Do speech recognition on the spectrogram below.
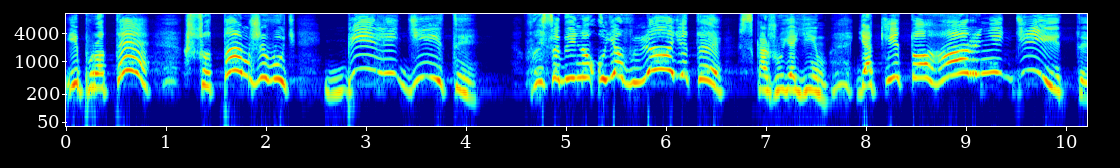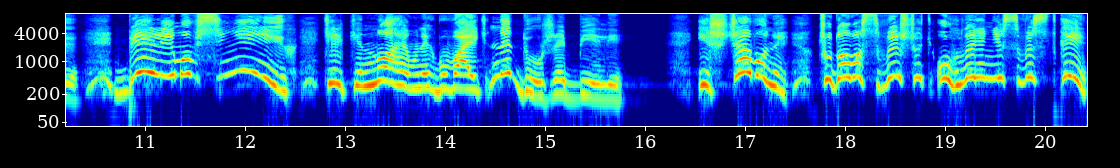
і про те, що там живуть білі діти. Ви собі не уявляєте, скажу я їм, які то гарні діти, білі, мов сніг, тільки ноги в них бувають не дуже білі. І ще вони чудово свищуть у глиняні свистки,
